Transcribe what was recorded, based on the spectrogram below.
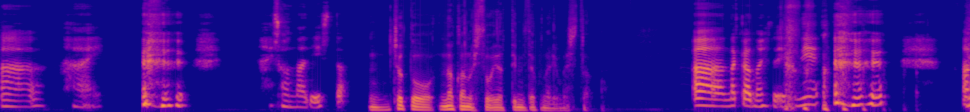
ああ、はい。はい、そんなでした。うん、ちょっと中の人をやってみたくなりました。ああ、中の人ですね。あ、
